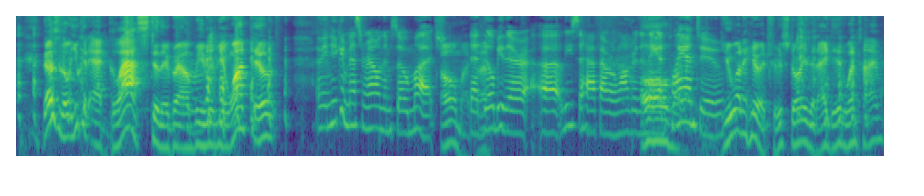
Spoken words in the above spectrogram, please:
those are the you can add glass to their ground beef if you want to. I mean, you can mess around with them so much Oh my that god! they'll be there uh, at least a half hour longer than they Oh, had planned to. You want to hear a true story that I did one time?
